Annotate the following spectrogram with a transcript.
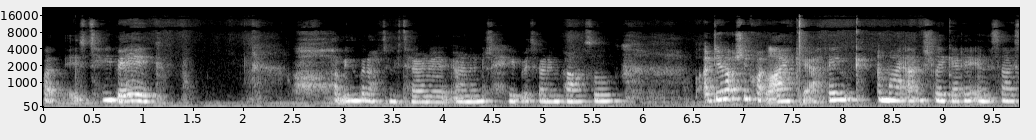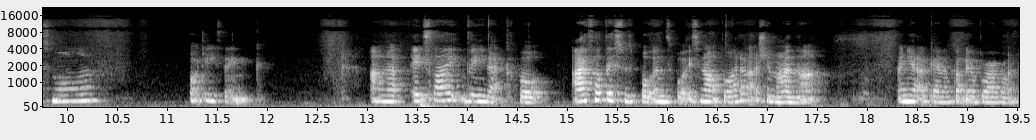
Like it's too big. Oh, that means I'm gonna have to return it and I just hate returning parcels. I do actually quite like it. I think I might actually get it in a size smaller. What do you think? and uh, it's like v-neck but I thought this was buttons but it's not but I don't actually mind that and yet again I've got no bra on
